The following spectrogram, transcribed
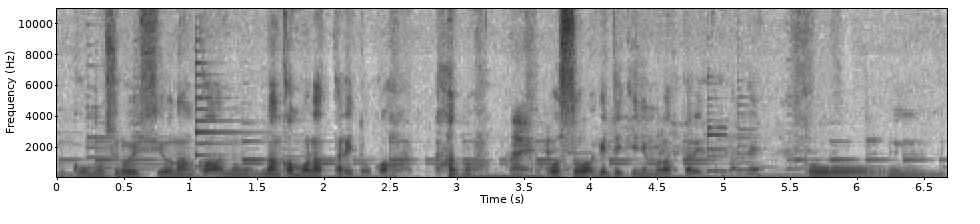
結構面白いですよ。なんかあの、うんなんかもらったりとか、あの、はい、はいお裾分け的にもらったりとかね。おうーん。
